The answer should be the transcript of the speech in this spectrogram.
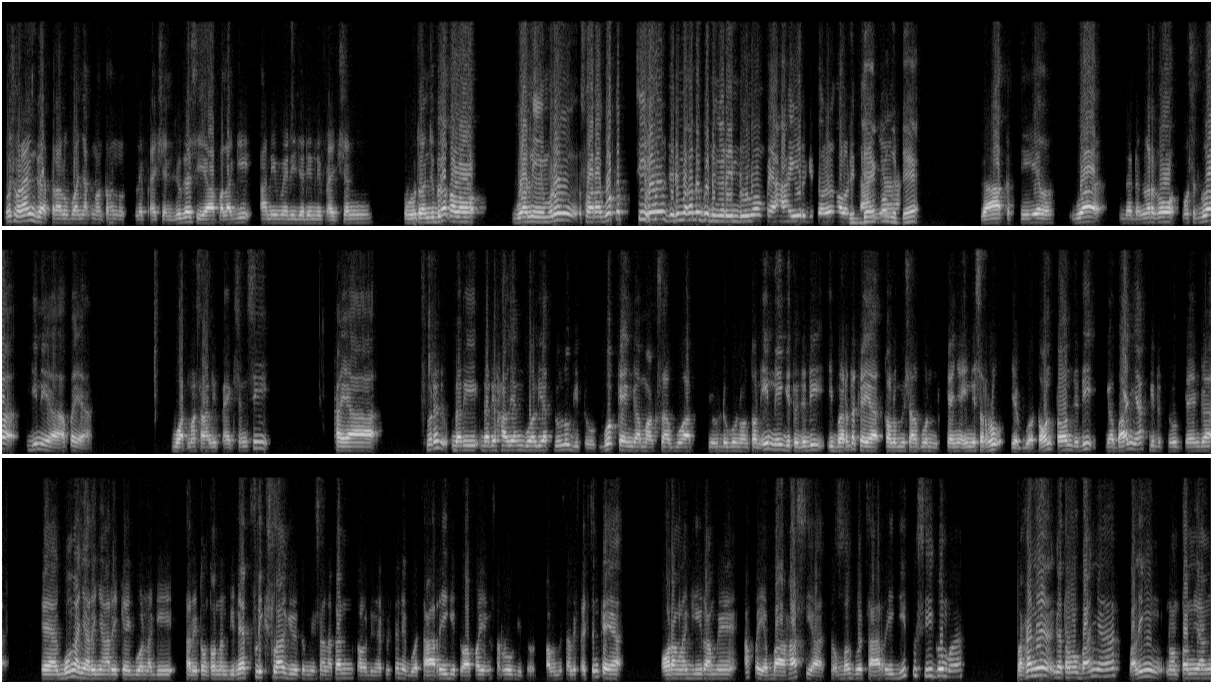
gue sebenarnya nggak terlalu banyak nonton live action juga sih ya apalagi anime dijadiin live action. Kebetulan juga kalau gua nimbrung suara gua kecil jadi makanya gue dengerin dulu sampai akhir gitu loh kalau Gede ditanya. kok gede. nggak kecil. Gua udah denger kok. Maksud gua gini ya apa ya? Buat masalah live action sih kayak sebenarnya dari dari hal yang gua lihat dulu gitu gue kayak nggak maksa buat ya udah gue nonton ini gitu. Jadi ibaratnya kayak kalau misal pun kayaknya ini seru ya gua tonton. Jadi nggak banyak gitu tuh. Kayak nggak kayak gue nggak nyari-nyari kayak gue lagi cari tontonan di Netflix lah gitu. Misalnya kan kalau di Netflix kan ya gue cari gitu apa yang seru gitu. Kalau misalnya action kayak orang lagi rame apa ya bahas ya coba gue cari gitu sih gue mah. Makanya nggak terlalu banyak. Paling nonton yang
